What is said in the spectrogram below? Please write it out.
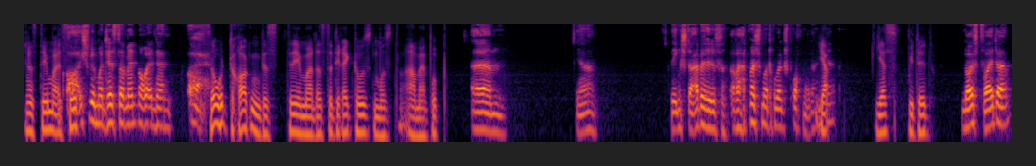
Das Thema ist Oh, so, ich will mein Testament noch ändern. Oh. so trocken, das Thema, dass du direkt husten musst. Armer Bub. Ähm, ja. Wegen Sterbehilfe. Aber hat man schon mal drüber gesprochen, oder? Ja. Yes, we did. Läuft weiter.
